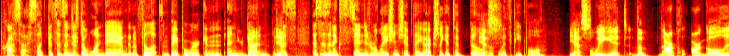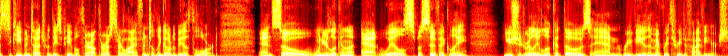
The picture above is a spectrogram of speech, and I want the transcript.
process. Like this isn't mm-hmm. just a one day I'm going to fill out some paperwork and and you're done. Like Yeah. this this is an extended relationship that you actually get to build Yes. with people. Yes, we get the our our goal is to keep in touch with these people throughout the rest of their life until they go to be with the Lord. And so when you're looking at wills specifically, you should really look at those and review them every 3 to 5 years.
